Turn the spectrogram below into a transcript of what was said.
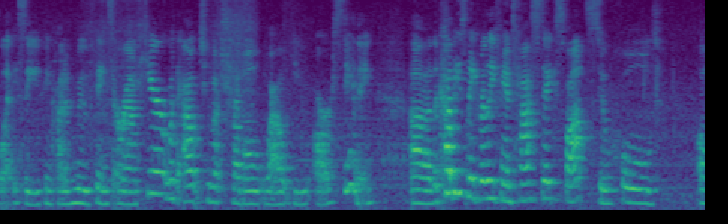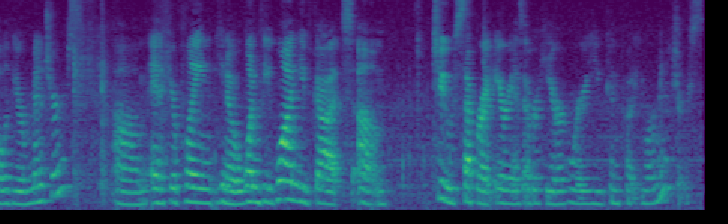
play. So you can kind of move things around here without too much trouble while you are standing. Uh, the cubbies make really fantastic spots to hold all of your miniatures. Um, and if you're playing, you know, 1v1, you've got um, two separate areas over here where you can put your miniatures.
